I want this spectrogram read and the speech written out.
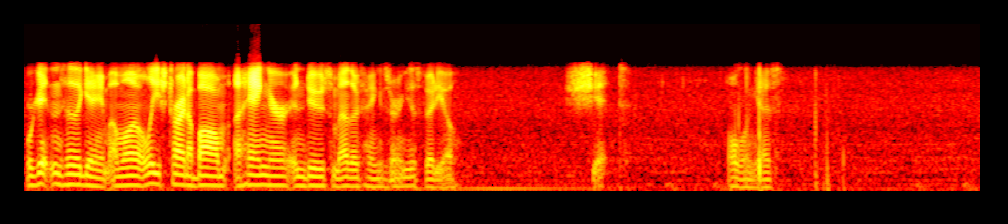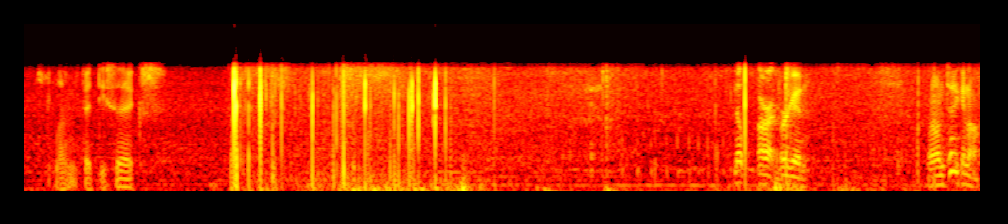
We're getting into the game. I'm gonna at least try to bomb a hangar and do some other things during this video. Shit. Hold on, guys. 1156. Nope. Alright, we're good. I'm taking off.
